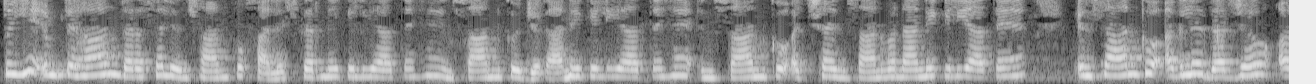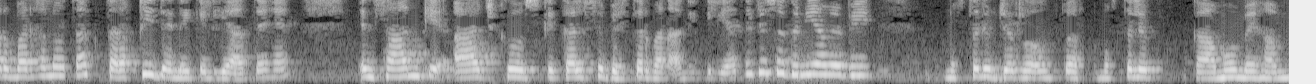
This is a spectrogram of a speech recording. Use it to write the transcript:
تو یہ امتحان دراصل انسان کو خالص کرنے کے لیے آتے ہیں، انسان کو جگانے کے لیے آتے ہیں، انسان کو اچھا انسان بنانے کے لیے آتے ہیں، انسان کو اگلے درجوں اور مرحلوں تک ترقی دینے کے لیے آتے ہیں۔ انسان کے آج کو اس کے کل سے بہتر بنانے کے لیے آتے ہیں جیسے دنیا میں بھی مختلف جگہوں پر، مختلف کاموں میں ہم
